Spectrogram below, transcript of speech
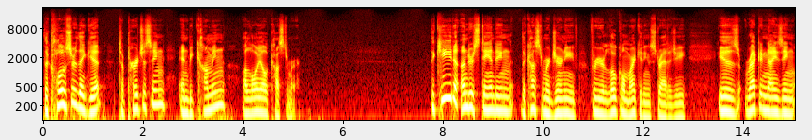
the closer they get to purchasing and becoming a loyal customer. The key to understanding the customer journey for your local marketing strategy is recognizing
